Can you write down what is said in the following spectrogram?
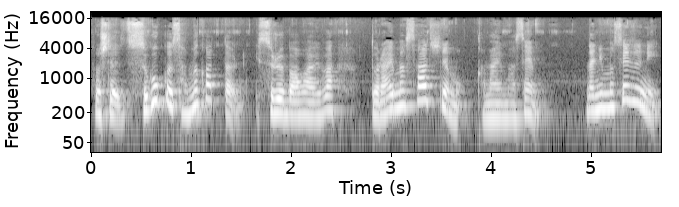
そしてすごく寒かったりする場合はドライマッサージでも構いません。何もせずに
